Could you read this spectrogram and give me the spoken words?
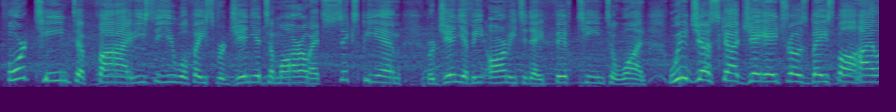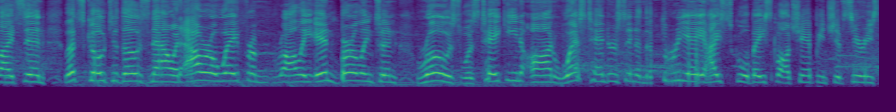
14 to 5. ECU will face Virginia tomorrow at 6 p.m. Virginia beat Army today, 15 to 1. We just got J.H. Rose baseball highlights in. Let's go to those now. An hour away from Raleigh in Burlington, Rose was taking on West Henderson in the 3A High School Baseball Championship Series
